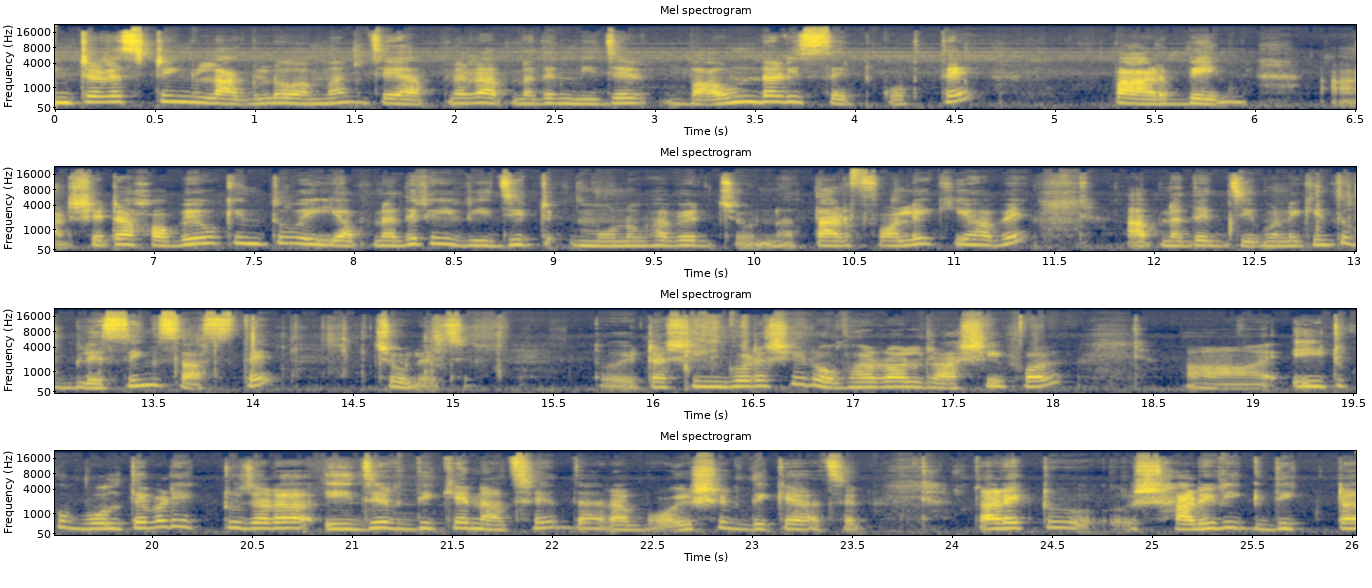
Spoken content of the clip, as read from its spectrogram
ইন্টারেস্টিং লাগল আমার যে আপনারা আপনাদের নিজের বাউন্ডারি সেট করতে পারবেন। আর সেটা হবেও কিন্তু এই আপনাদের এই রিজিট মনোভাবের জন্য। তার ফলে কি হবে? আপনাদের জীবনে কিন্তু ব্লেসিংস আসতে চলেছে। তো এটা সিংহ রাশির ওভারঅল রাশিফল। এইটুকু বলতে পারি, একটু যারা এইজের দিকে আছে, যারা বয়সের দিকে আছেন, তারা একটু শারীরিক দিকটা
